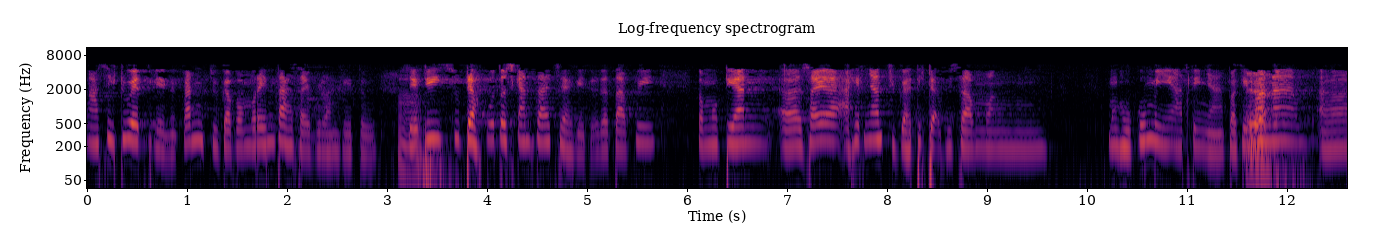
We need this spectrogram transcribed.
ngasih duit gitu kan juga pemerintah saya bilang gitu. Hmm. Jadi sudah putuskan saja gitu. Tetapi kemudian uh, saya akhirnya juga tidak bisa meng menghukumi artinya. Bagaimana yeah. uh,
